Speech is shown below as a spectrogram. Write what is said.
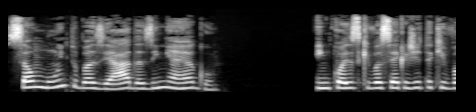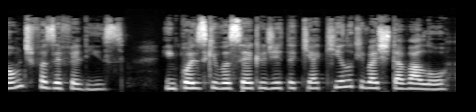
são muito baseadas em ego em coisas que você acredita que vão te fazer feliz, em coisas que você acredita que é aquilo que vai te dar valor.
